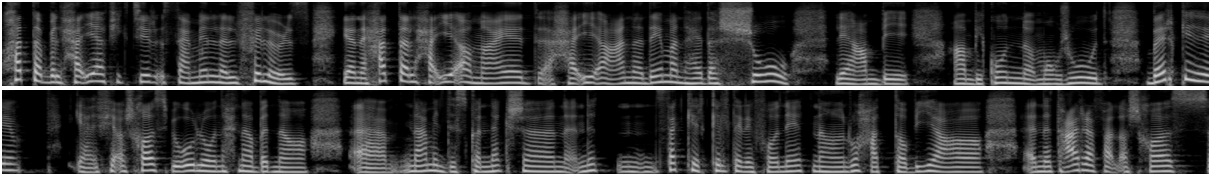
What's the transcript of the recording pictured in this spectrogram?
وحتى بالحقيقة في كتير استعمال لل fillers يعني حتى الحقيقة ما عاد حقيقة عنا دايما هذا ال show اللي عم بي عم بيكون موجود. بركي يعني في أشخاص بيقولوا نحن بدنا نعمل disconnection نسكر كل تليفوناتنا نروح على الطبيعة نتعرف على الأشخاص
